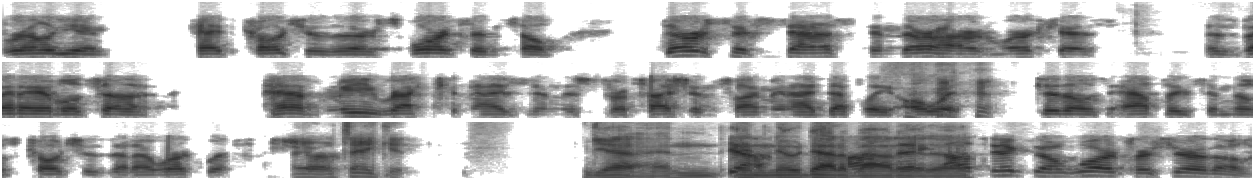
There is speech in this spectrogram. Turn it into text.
brilliant head coaches in their sports. And so their success and their hard work has has been able to have me recognized in this profession. So I mean, I definitely owe it to those athletes and those coaches that I work with. Sure. Hey, we'll take it. Yeah, and, yeah. and no doubt about I'll take, it. Uh, I'll take the award for sure, though.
